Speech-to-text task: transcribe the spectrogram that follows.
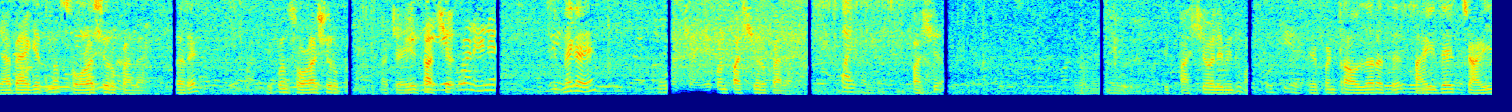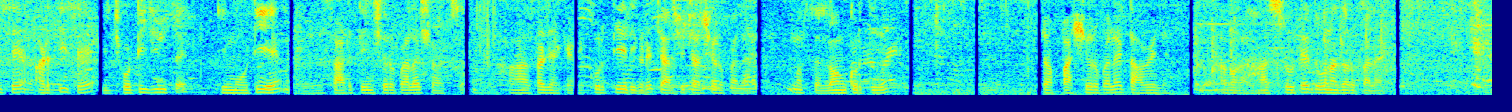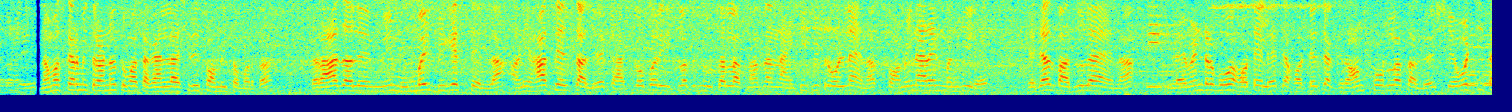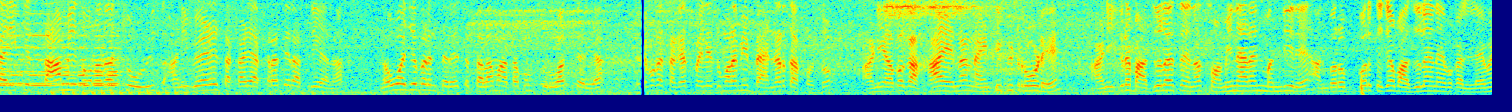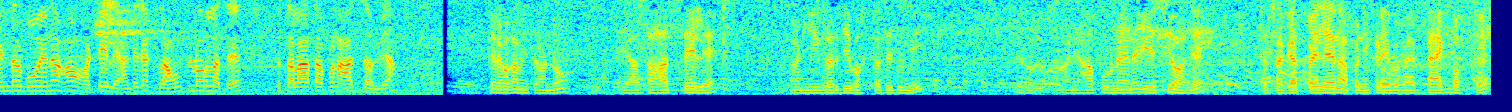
या बॅग आहेत ना सोळाशे रुपयाला आहे. अरे हे पण सोळाशे रुपये. अच्छा हे सातशे कितने काय अच्छा हे पण पाचशे रुपयाला आहे. पाचशे पाचशेवाली मी तुम्हाला हे पण ट्राउझरच आहे. साईज आहे चाळीस आहे अडतीस आहे. ही छोटी जीन्स आहे ही मोठी आहे. साडेतीनशे रुपयाला शॉर्ट्स आहे. हा असा जॅकेट कुर्ती आहे तिकडे चारशे चारशे रुपयाला आहे. मस्त लॉंग कुर्ती आहे. अच्छा, पाचशे रुपयाला टावेल आहे. हा बघा हा सूट आहे दोन हजार रुपयाला आहे. नमस्कार मित्रांनो तुम्हा सगळ्यांना श्री स्वामी समर्थ. तर आज आलो आहे मी मुंबई बिगेस्ट सेलला आणि हा सेल चालू आहे घाटकोपर ईस्टला तुम्ही उतरलात ना तर नाईन्टी फीट रोडला आहे ना स्वामीनारायण मंदिर आहे. त्याच्याच बाजूला आहे ना लेव्हेंडर बो हॉटेल आहे. त्या हॉटेलच्या ग्राउंड फ्लोअरला चालू आहे. शेवटची तारीख आहे सहा मे दोन हजार चोवीस आणि वेळ आहे सकाळी अकरा ते रात्री आहे ना नऊ वाजेपर्यंत आहे. तर चला मग आता आपण सुरुवात करूया. बघा सगळ्यात पहिले तुम्हाला मी बॅनर दाखवतो. आणि हा बघा हा आहे ना नाईन्टी फीट रोड आहे. आणि इकडे बाजूलाच आहे ना स्वामीनारायण मंदिर आहे आणि बरोबर त्याच्या बाजूला नाही बघा लेव्हेंडर बो आहे ना हा हॉटेल आहे आणि त्याच्या ग्राउंड फ्लोअरलाच आहे. तर चला आता आपण आज जाऊया. तर बघा मित्रांनो हे असा हा सेल आहे आणि ही गर्दी बघता ते तुम्ही. आणि हा पूर्ण आहे ना ए सी हॉल आहे. तर सगळ्यात पहिले आहे ना आपण इकडे बघा बॅग बघतोय.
